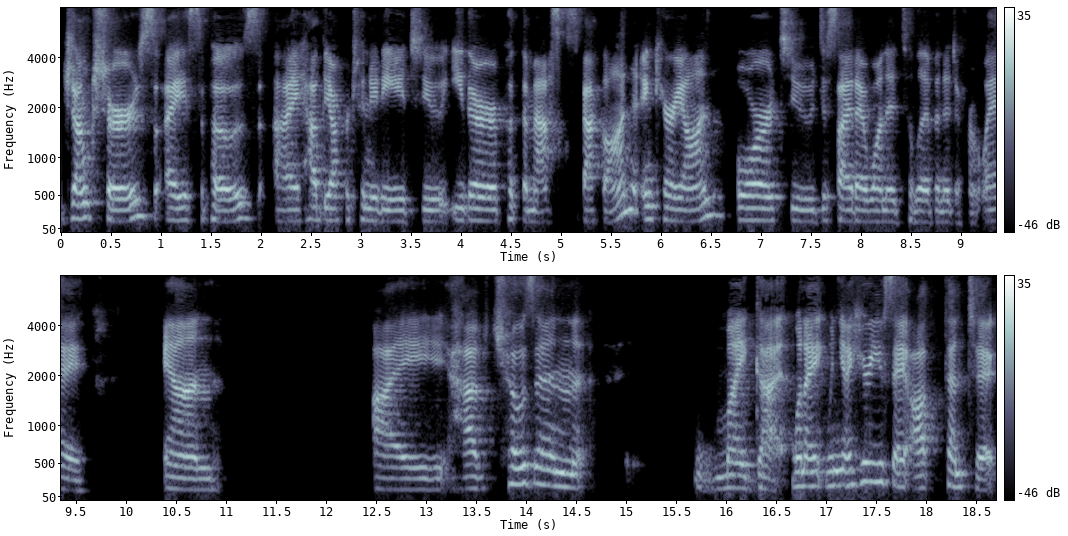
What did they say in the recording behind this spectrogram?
junctures, I suppose, I had the opportunity to either put the masks back on and carry on or to decide I wanted to live in a different way. And I have chosen my gut. When I when I hear you say authentic,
